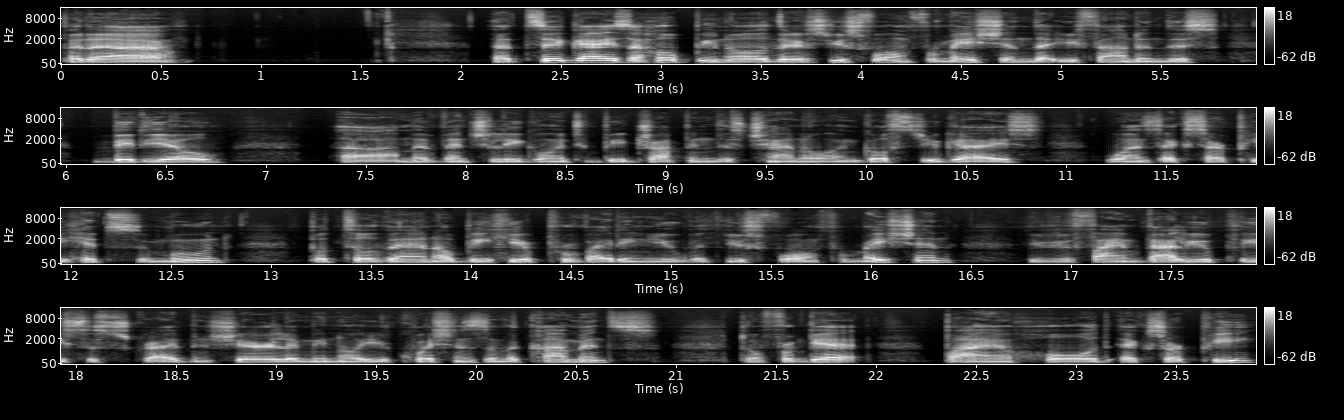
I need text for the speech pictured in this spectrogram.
But uh, that's it, guys. I hope you know there's useful information that you found in this video. Uh, I'm eventually going to be dropping this channel and ghost you guys once XRP hits the moon. But till then, I'll be here providing you with useful information. If you find value, please subscribe and share. Let me know your questions in the comments. Don't forget, buy and hold XRP,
